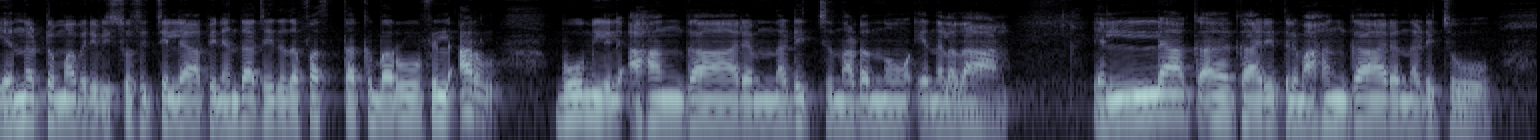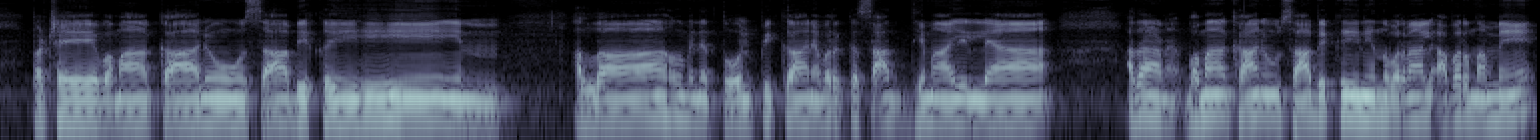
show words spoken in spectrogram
എന്നിട്ടും അവർ വിശ്വസിച്ചില്ല. പിന്നെന്താ ചെയ്തത്? ഫസ്തക് ബറൂഫിൽ അർ ഭൂമിയിൽ അഹങ്കാരം നടിച്ച് നടന്നു എന്നുള്ളതാണ്. എല്ലാ കാര്യത്തിലും അഹങ്കാരം നടിച്ചു. പക്ഷേ വമാ കാനു സാബിഖീൻ. അള്ളാഹുവിനെ തോൽപ്പിക്കാൻ അവർക്ക് സാധ്യമായില്ല. അതാണ് വമാ ഖാനു സാബിഖീൻ എന്ന് പറഞ്ഞാൽ അവർ നമ്മെ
